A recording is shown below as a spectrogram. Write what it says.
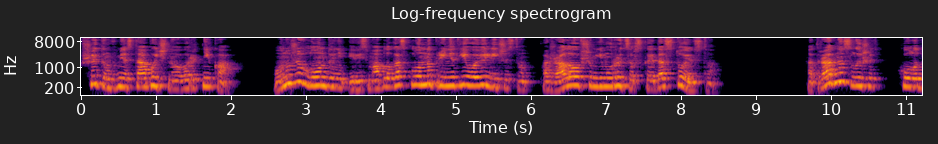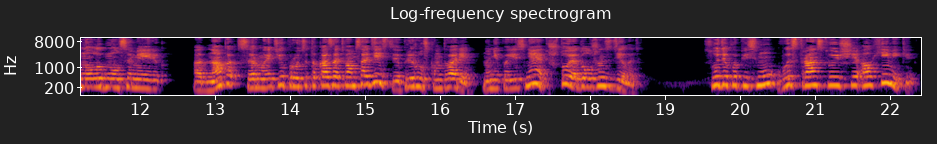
вшитым вместо обычного воротника. Он уже в Лондоне и весьма благосклонно принят его величеством, пожаловавшим ему рыцарское достоинство. «Отрадно слышать», — холодно улыбнулся Мейрик. Однако сэр Мэтью просит оказать вам содействие при русском дворе, но не поясняет, что я должен сделать. Судя по письму, вы странствующие алхимики.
